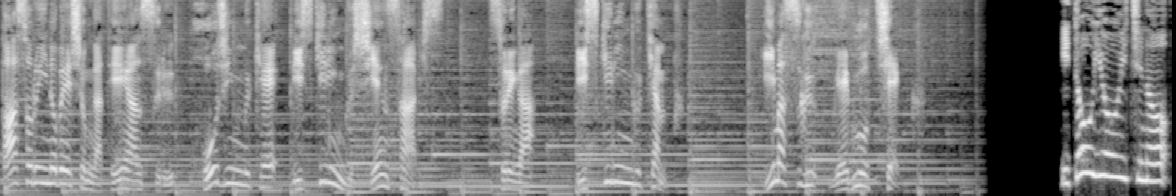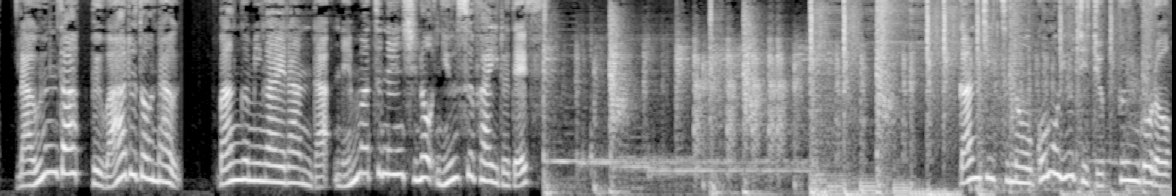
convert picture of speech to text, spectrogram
パーソルイノベーションが提案する法人向けリスキリング支援サービス。それがリスキリングキャンプ。今すぐウェブをチェック。伊藤洋一のラウンドアップワールドナウ。番組が選んだ年末年始のニュースファイルです。元日の午後4時10分頃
